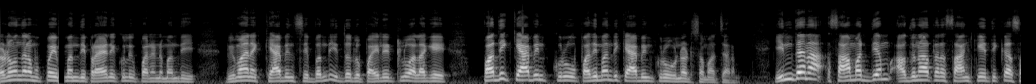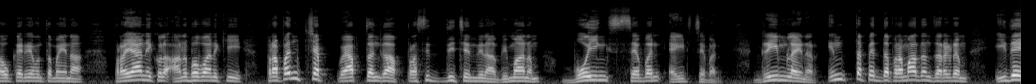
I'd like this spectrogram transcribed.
రెండు వందల ముప్పై మంది ప్రయాణికులు పన్నెండు మంది విమాన క్యాబిన్ సిబ్బంది ఇద్దరు పైలట్లు అలాగే పది క్యాబిన్ క్రూ పది మంది క్యాబిన్ క్రూ ఉన్నట్టు సమాచారం. ఇంధన సామర్థ్యం అధునాతన సాంకేతిక సౌకర్యవంతమైన ప్రయాణికుల అనుభవానికి ప్రపంచవ్యాప్తంగా ప్రసిద్ధి చెందిన విమానం Boeing seven eight seven. Dreamliner. ఇంత పెద్ద ప్రమాదం జరగడం ఇదే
